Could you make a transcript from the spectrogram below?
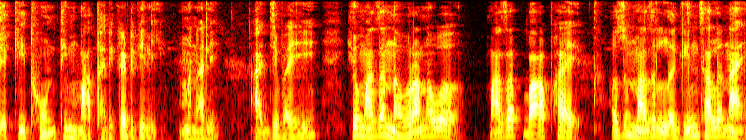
चकित होऊन ती म्हातारीकडे गेली. म्हणाली आजीबाई ह्यो माझा नवरा नवं. माझा बाप आहे अजून माझं लगीन झालं नाही.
